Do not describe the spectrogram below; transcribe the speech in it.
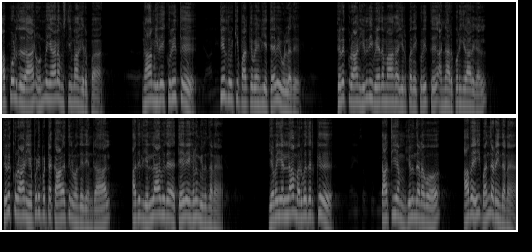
அப்பொழுதுதான் உண்மையான முஸ்லீமாக இருப்பார். நாம் இதை குறித்து சீர்தூக்கி பார்க்க வேண்டிய தேவை உள்ளது. திருக்குரான் இறுதி வேதமாக இருப்பதை குறித்து அன்னார் கூறுகிறார்கள் திருக்குரான் எப்படிப்பட்ட காலத்தில் வந்தது என்றால் அதில் எல்லாவித தேவைகளும் இருந்தன. எவையெல்லாம் வருவதற்கு சாத்தியம் இருந்தனவோ அவை வந்தடைந்தன.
